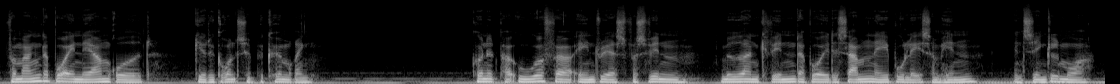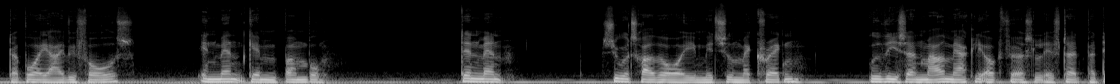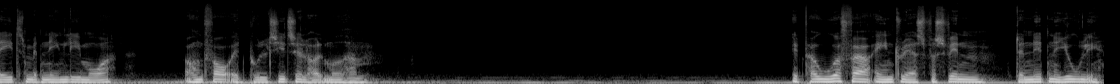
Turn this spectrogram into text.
For mange, der bor i nærområdet, giver det grund til bekymring. Kun et par uger før Andreas forsvinden, møder en kvinde, der bor i det samme nabolag som hende, en singlemor, der bor i Ivy Falls, en mand gennem Bumble. Den mand, 37-årige Mitchell McCracken, udviser en meget mærkelig opførsel efter et par dates med den enlige mor, og hun får et polititilhold mod ham. Et par uger før Andreas forsvinden, den 19. juli,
